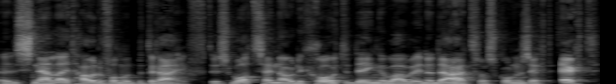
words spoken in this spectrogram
een snelheid houden van het bedrijf. Dus wat zijn nou de grote dingen waar we inderdaad, Ja. zoals Colin zegt, echt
